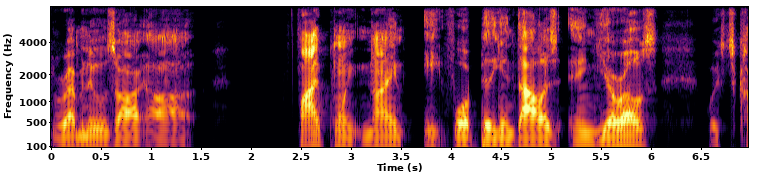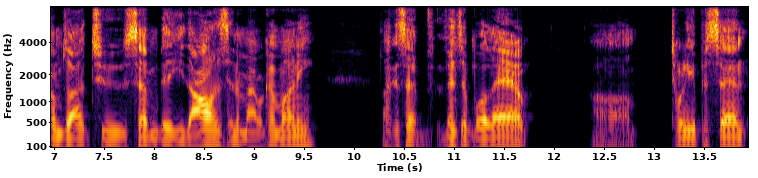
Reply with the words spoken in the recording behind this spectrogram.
revenues are uh, five point nine eight four billion dollars in euros, which comes out to seven billion dollars in American money. Like I said, Vincent Bolloré, um, twenty percent,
